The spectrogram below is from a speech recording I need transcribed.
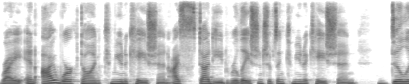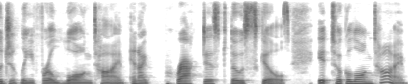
right? And I worked on communication. I studied relationships and communication diligently for a long time and I practiced those skills. It took a long time.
